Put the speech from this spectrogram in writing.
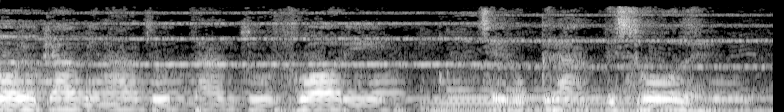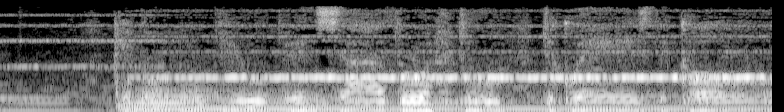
poi ho camminato tanto fuori, c'era un grande sole che non ho più pensato a tutte queste cose.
